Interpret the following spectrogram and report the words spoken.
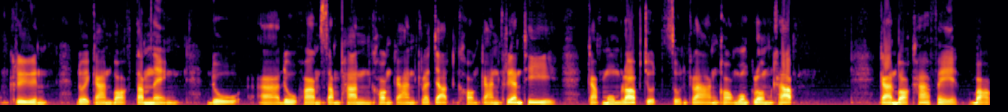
บคลื่น โดยการบอกตำแหน่ง ดู ดูความสัมพันธ์ของการกระจัดของการเคลื่อนที่กับมุมรอบจุดศูนย์กลางของวงกลมครับ การบอกค่าเฟสบอก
